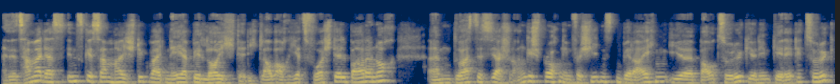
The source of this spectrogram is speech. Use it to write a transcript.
Also jetzt haben wir das insgesamt mal ein Stück weit näher beleuchtet. Ich glaube auch jetzt vorstellbarer noch. Ähm, du hast es ja schon angesprochen in verschiedensten Bereichen. Ihr baut zurück, ihr nehmt Geräte zurück.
